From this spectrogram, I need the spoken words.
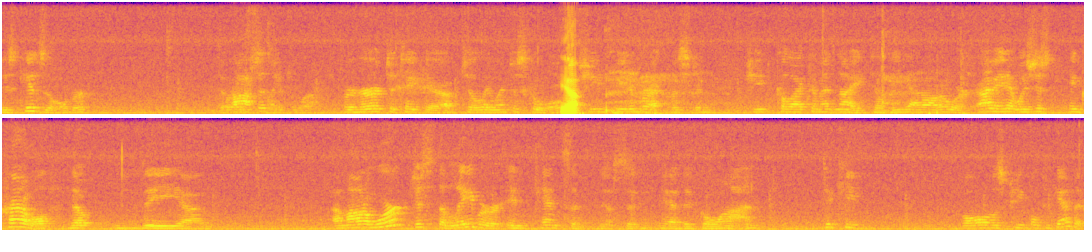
his kids over to your Oxley for her to take care of till they went to school. Yep. She'd feed him breakfast and she'd collect them at night till he got out of work. I mean, it was just incredible, the, the, um, amount of work, just the labor intensiveness that had to go on to keep all those people together.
